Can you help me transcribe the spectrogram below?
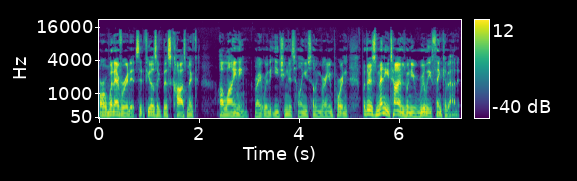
or whatever it is. It feels like this cosmic aligning, right? Where the I Ching is telling you something very important. But there's many times when you really think about it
